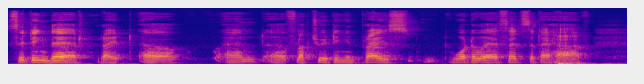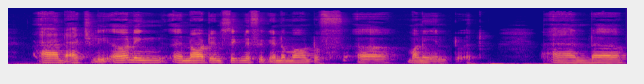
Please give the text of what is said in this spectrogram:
sitting there, right, uh, and uh, fluctuating in price, whatever assets that I have, and actually earning a not insignificant amount of uh, money into it. And uh,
